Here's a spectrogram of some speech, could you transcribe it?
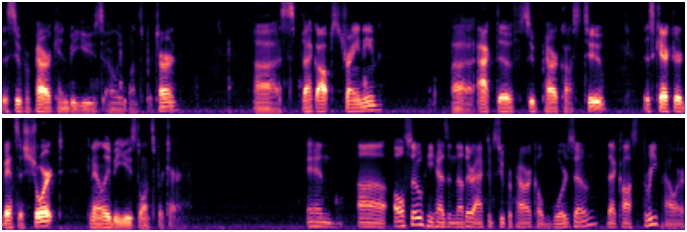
This superpower can be used only once per turn. Uh, Spec Ops training. Uh, active superpower costs two. This character advances short. Can only be used once per turn. And Uh, also, he has another active superpower called Warzone that costs three power,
